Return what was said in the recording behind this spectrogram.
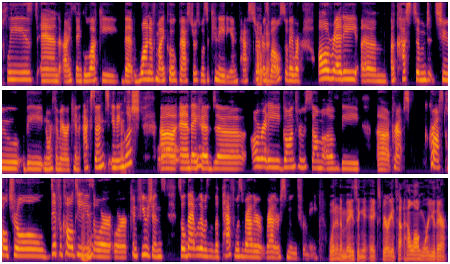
pleased and I think lucky that one of my co-pastors was a Canadian pastor okay. as well. So they were already um, accustomed to the North American accent in English, uh, and they had uh, already gone through some of the uh, perhaps cross cultural difficulties mm-hmm. or or confusions. So that was the path was rather rather smooth for me. What an amazing experience! How, how long were you there?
